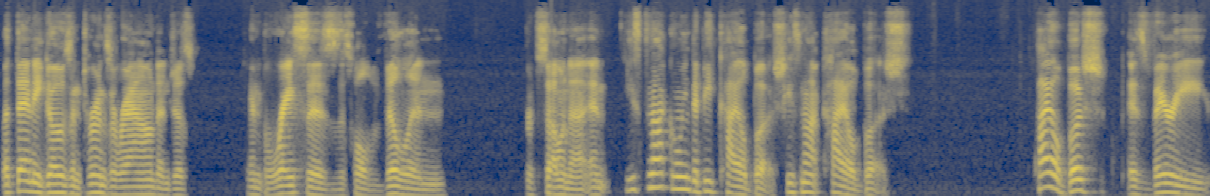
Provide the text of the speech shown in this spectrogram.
But then he goes and turns around and just embraces this whole villain persona. And he's not going to be Kyle Busch. He's not Kyle Busch. Kyle Busch is very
